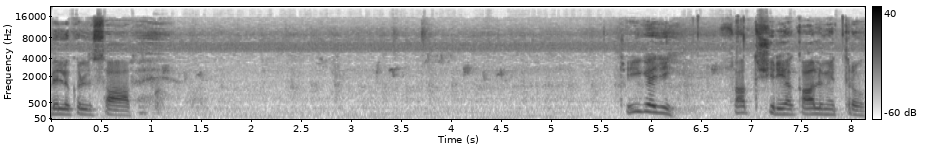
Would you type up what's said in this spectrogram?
ਬਿਲਕੁਲ ਸਾਫ਼ ਹੈ। ਠੀਕ ਹੈ ਜੀ। ਸਤਿ ਸ਼੍ਰੀ ਅਕਾਲ ਮਿੱਤਰੋ।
